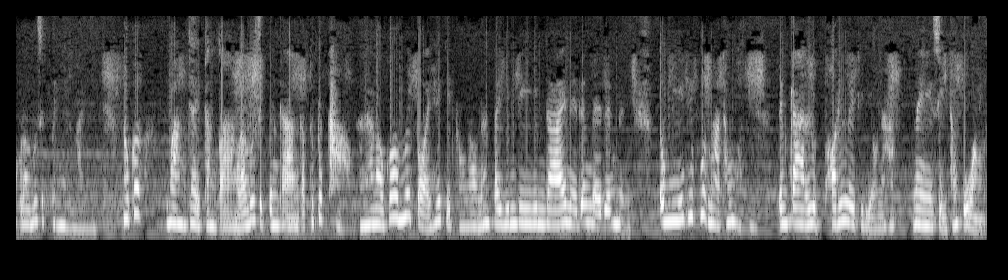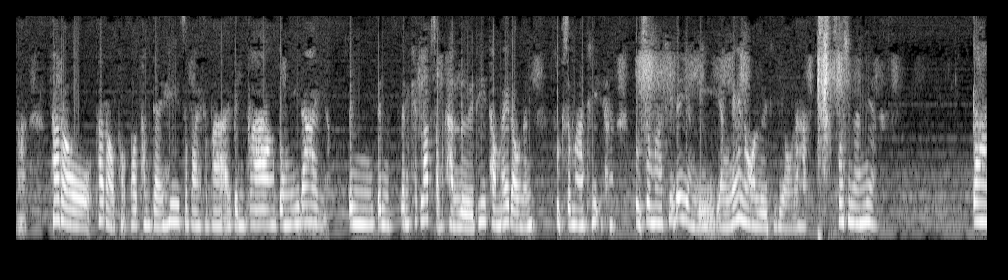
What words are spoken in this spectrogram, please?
ก เรารู้สึกเป็นอย่างไรเราก็ วางใจกลางๆเรารู้สึกเป็นกลางกับทุก ๆ ข่าวนะเราก็ไม่ปล่อยให้จิตของเรานั้นไปยินดียินร้ายในเรื่องใดเรื่องหนึ่ง ตรงนี้ที่พูดมาทั้งหมดเนี่ยเป็นการหลุดพ้นเลยทีเดียวนะคะในสิ่งทั้งปวงอะถ้าเราถ้าเราเราทำใจให้สบายๆเป็นกลางตรงนี้ได้เนี่ยเป็นเป็นเป็นเคล็ดลับสำคัญเลยที่ทำให้เรานั้นฝึกสมาธิฝึกสมาธิได้อย่างดีอย่างแน่นอนเลยทีเดียวนะคะ เพราะฉะนั้นเนี่ย การ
